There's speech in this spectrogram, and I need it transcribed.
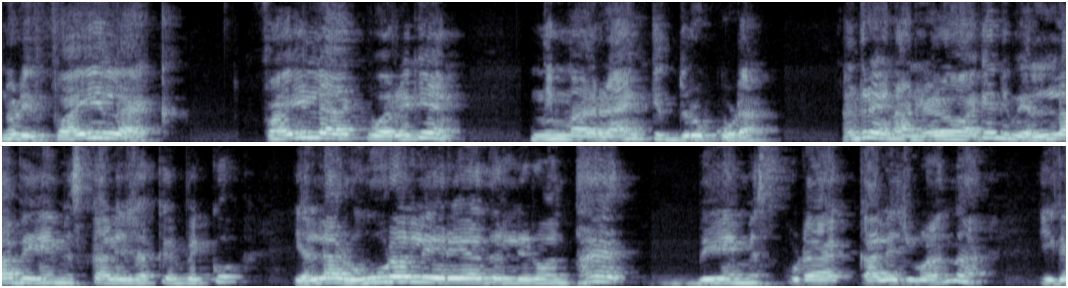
ನೋಡಿ ಫೈವ್ ಲ್ಯಾಕ್ ಫೈವ್ ಲ್ಯಾಕ್ವರೆಗೆ ನಿಮ್ಮ ರ್ಯಾಂಕ್ ಇದ್ದರೂ ಕೂಡ. ಅಂದರೆ ನಾನು ಹೇಳೋ ಹಾಗೆ ನೀವು ಎಲ್ಲ ಬಿ ಎಂ ಎಸ್ ಕಾಲೇಜ್ ಹಾಕಿರಬೇಕು, ಎಲ್ಲ ರೂರಲ್ ಏರಿಯಾದಲ್ಲಿರುವಂತಹ ಬಿ ಎಂ ಎಸ್ ಕೂಡ ಕಾಲೇಜುಗಳನ್ನು ಈಗ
